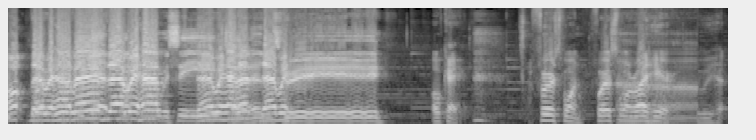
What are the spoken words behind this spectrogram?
Oh, there we have it. There we have. See. There we have it. There we. Okay. First one. First one right here. Uh. We ha-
